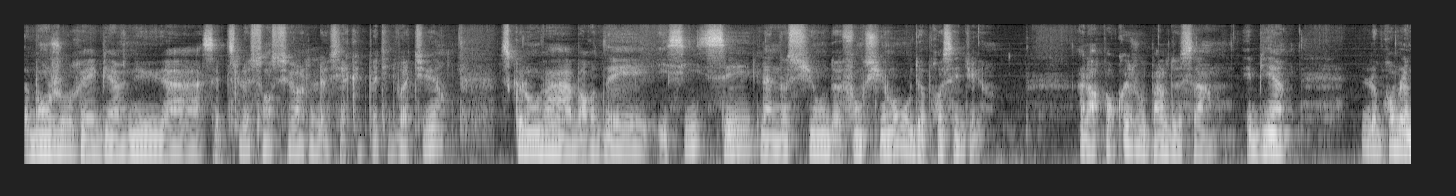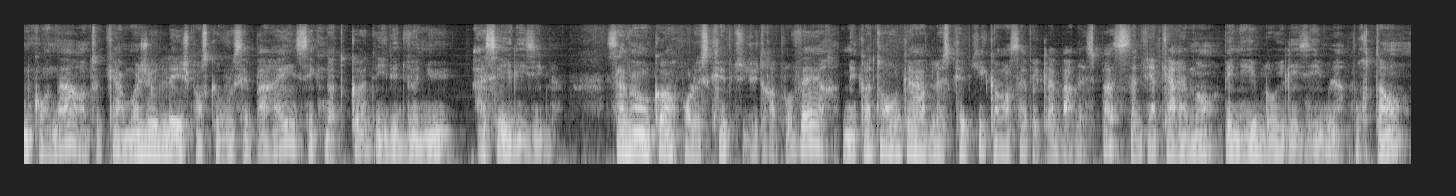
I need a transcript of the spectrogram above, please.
Bonjour et bienvenue à cette leçon sur le circuit de petite voiture. Ce que l'on va aborder ici, c'est la notion de fonction ou de procédure. Alors pourquoi je vous parle de ça? Eh bien, le problème qu'on a, en tout cas moi je l'ai, je pense que vous c'est pareil, c'est que notre code il est devenu assez illisible. Ça va encore pour le script du drapeau vert, mais quand on regarde le script qui commence avec la barre d'espace, ça devient carrément pénible ou illisible. Pourtant,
